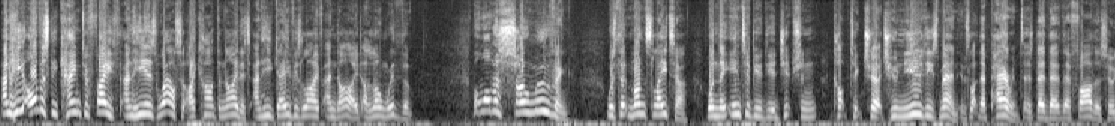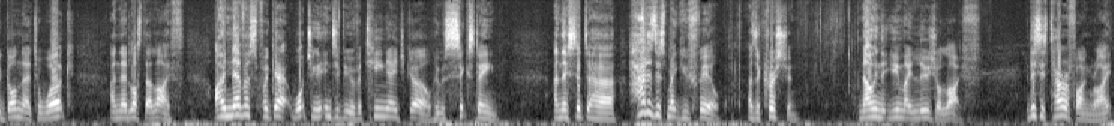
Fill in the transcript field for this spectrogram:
And he obviously came to faith, and he as well said, I can't deny this. And he gave his life and died along with them. But what was so moving was that months later, when they interviewed the Egyptian Coptic church who knew these men, it was like their parents, uh, their, their, their fathers who had gone there to work and they'd lost their life. I never forget watching an interview of a teenage girl who was 16 and they said to her, How does this make you feel as a Christian, knowing that you may lose your life? This is terrifying, right?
